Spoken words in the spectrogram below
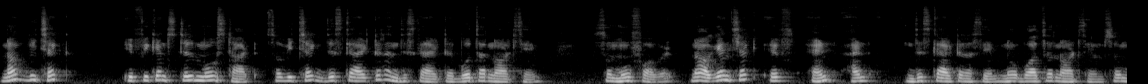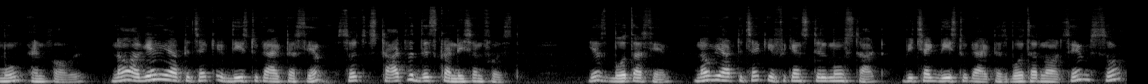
Now we check if we can still move start. So we check this character and this character, both are not same. So move forward. Now again check if end and this character are same. No, both are not same. So move end forward. Now again we have to check if these two characters same. So start with this condition first. Yes, both are same. Now we have to check if we can still move start. We check these two characters, both are not same. So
